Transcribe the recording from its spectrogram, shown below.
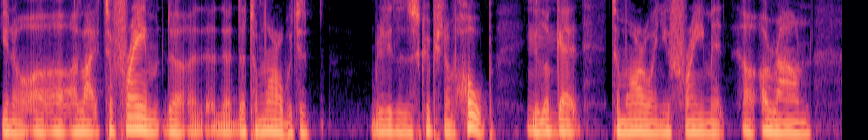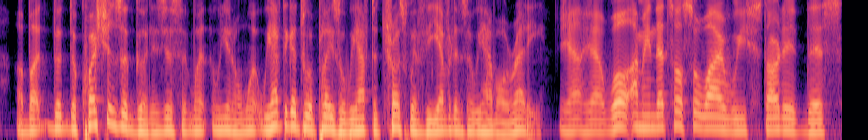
you know, a, a, life to frame the, the the tomorrow, which is really the description of hope. You look at tomorrow and you frame it uh, around. Uh, but the, the questions are good. It's just that when, you know when, we have to get to a place where we have to trust with the evidence that we have already. Yeah, yeah. Well, I mean, that's also why we started this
